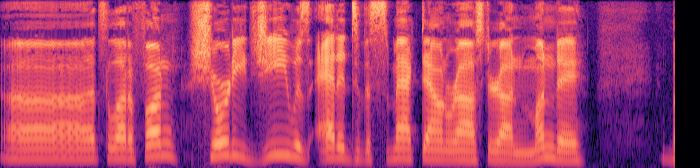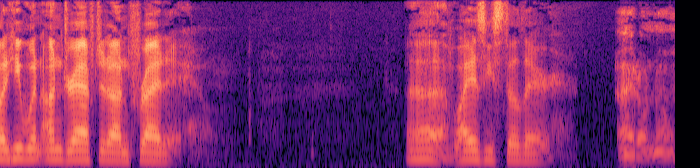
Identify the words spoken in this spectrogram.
Uh, that's a lot of fun. Shorty G was added to the SmackDown roster on Monday, but he went undrafted on Friday. Uh, why is he still there? I don't know.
